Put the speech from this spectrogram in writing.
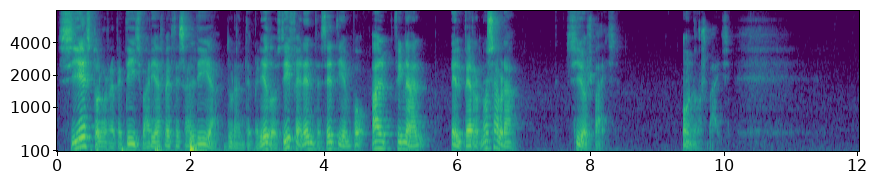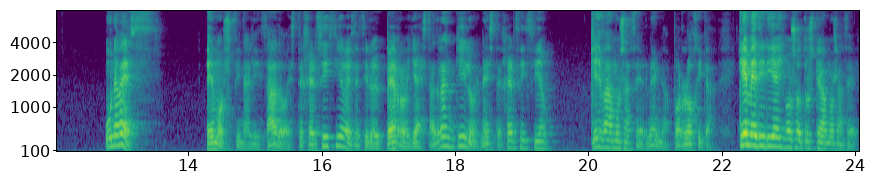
Si esto lo repetís varias veces al día durante periodos diferentes de tiempo, al final el perro no sabrá si os vais o no os vais. Una vez hemos finalizado este ejercicio, es decir, el perro ya está tranquilo en este ejercicio, ¿qué vamos a hacer? Venga, por lógica, ¿Qué me diríais vosotros que vamos a hacer?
